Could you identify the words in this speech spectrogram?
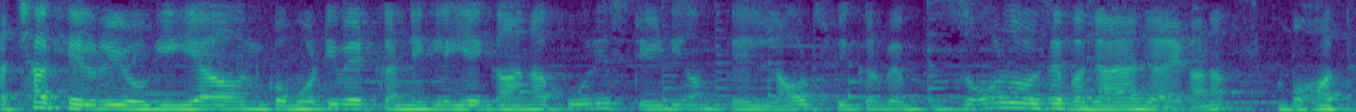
अच्छा खेल रही होगी या उनको मोटिवेट करने के लिए ये गाना पूरे स्टेडियम पे लाउड स्पीकर पे ज़ोर ज़ोर से बजाया जाएगा ना, बहुत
